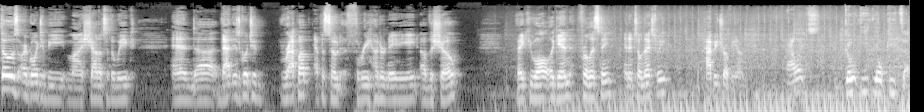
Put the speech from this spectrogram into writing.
those are going to be my shout outs of the week, and uh, that is going to wrap up episode 388 of the show. Thank you all again for listening, and until next week, happy trophy hunt. Alex, go eat your pizza.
